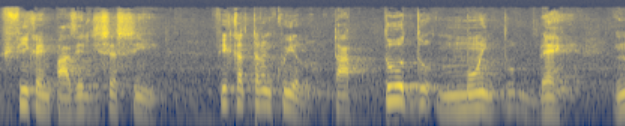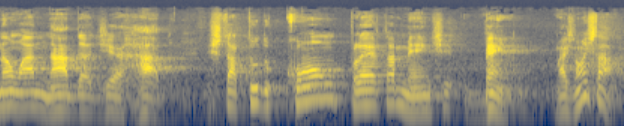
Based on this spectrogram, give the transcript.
fica em paz. Ele disse assim: fica tranquilo, está tudo muito bem, não há nada de errado, está tudo completamente bem. Mas não estava.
